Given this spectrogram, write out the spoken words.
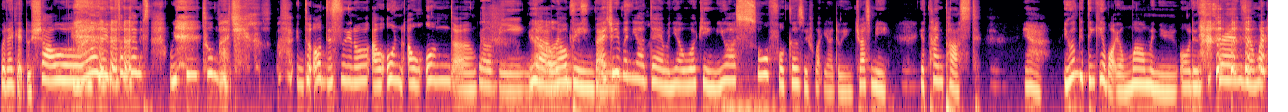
Would I get to shower? You know, like, sometimes we think too much into all this, you know, our own our own um, well-being. yeah well-being but actually when you are there when you are working you are so focused with what you are doing trust me your time passed yeah you won't be thinking about your mom and you all these friends and what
